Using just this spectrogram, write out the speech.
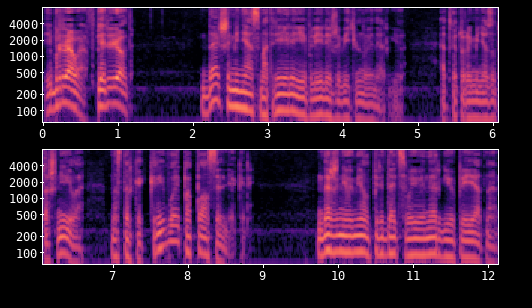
и Браво! Вперед!» Дальше меня осмотрели и влили живительную энергию, от которой меня затошнило, настолько кривой попался лекарь. Даже не умел передать свою энергию приятно.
